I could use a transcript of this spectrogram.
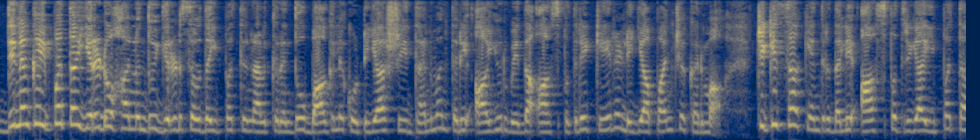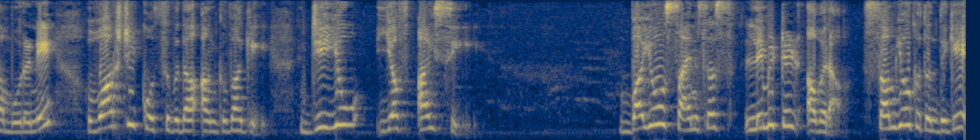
ದಿನಾಂಕ ಇಪ್ಪತ್ತ ಎರಡು ಹನ್ನೊಂದು ಎರಡು ಸಾವಿರದ ಇಪ್ಪತ್ನಾಲ್ಕರಂದು ಬಾಗಲಕೋಟೆಯ ಶ್ರೀ ಧನ್ವಂತರಿ ಆಯುರ್ವೇದ ಆಸ್ಪತ್ರೆ ಕೇರಳೀಯ ಪಂಚಕರ್ಮ ಚಿಕಿತ್ಸಾ ಕೇಂದ್ರದಲ್ಲಿ ಆಸ್ಪತ್ರೆಯ ಇಪ್ಪತ್ತ ಮೂರನೇ ವಾರ್ಷಿಕೋತ್ಸವದ ಅಂಗವಾಗಿ ಜಿಯುಎಫ್ಐಸಿ ಬಯೋಸೈನ್ಸಸ್ ಲಿಮಿಟೆಡ್ ಅವರ ಸಂಯೋಗದೊಂದಿಗೆ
